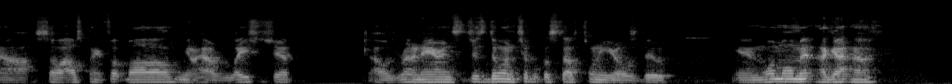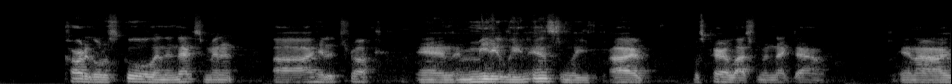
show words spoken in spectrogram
Uh, so I was playing football, you know, had a relationship. I was running errands, just doing typical stuff 20 year olds do. And one moment I got in a car to go to school, and the next minute uh, I hit a truck and immediately and instantly I was paralyzed from the neck down. And I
